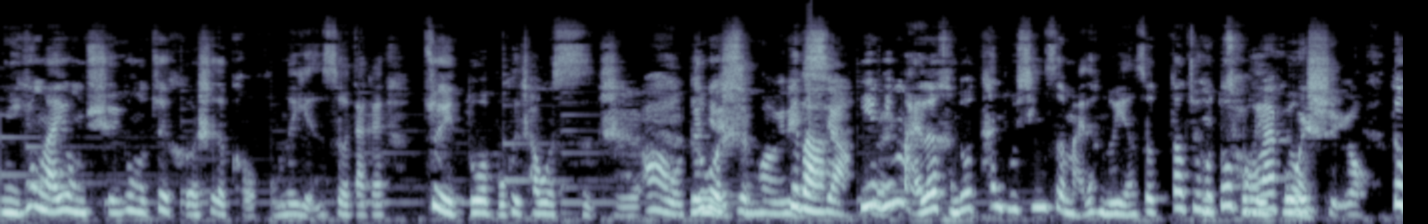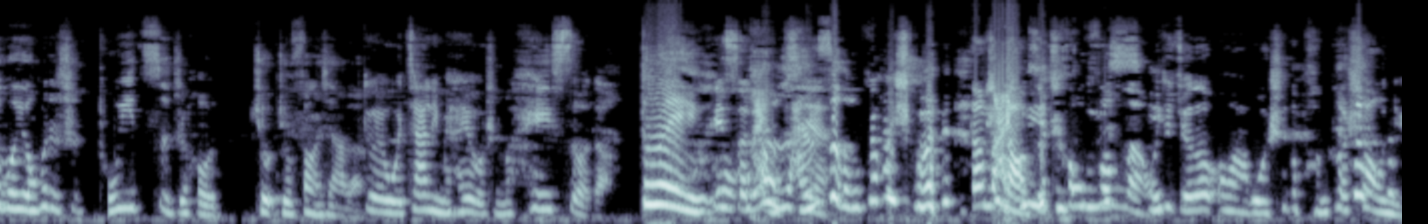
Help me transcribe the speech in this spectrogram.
你用来用去用的最合适的口红的颜色大概最。多不会超过四支啊！我如果是对吧？因为你买了很多贪图新色，买的很多颜色，到最后都不会不会使用，都不用，或者是涂一次之后就就放下了。对我家里面还有什么黑色的。对，黑色、还有蓝色的，我不知道为什么 当时脑子抽风了，我就觉得哇，我是个朋克少女，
